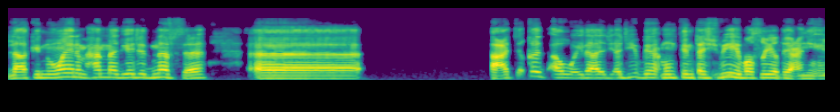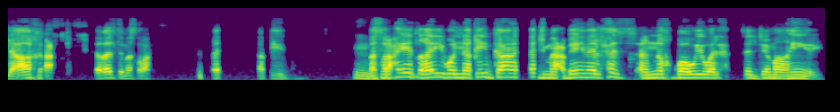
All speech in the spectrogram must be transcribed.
لكن وين محمد يجد نفسه آه أعتقد أو إذا أجيب ممكن تشبيه بسيط يعني إلى آخر اشتغلت مسرح مم. مسرحية الغريب والنقيب كانت تجمع بين الحس النخبوي والحس الجماهيري.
